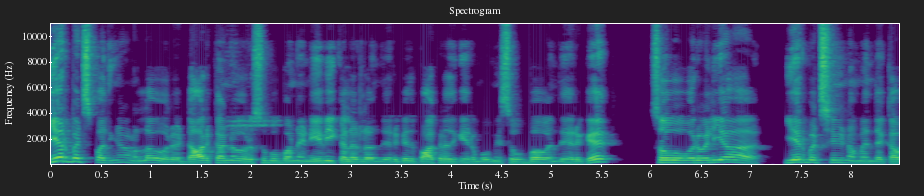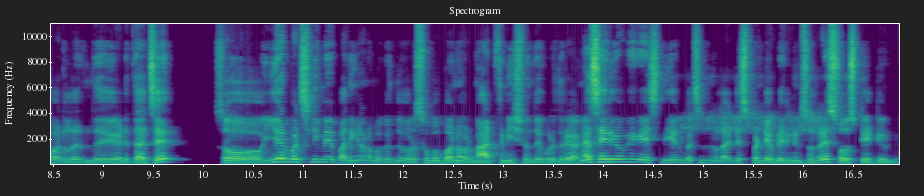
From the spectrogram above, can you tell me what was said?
இயர்பட்ஸ் பார்த்தீங்கன்னா நல்லா ஒரு டார்க்கான ஒரு சுபமான நேவி கலரில் வந்து இருக்குது இது பார்க்குறதுக்கே ரொம்பவுமே சுபமாக வந்து இருக்குது ஸோ ஒரு வழியாக இயர்பட்ஸையும் நம்ம இந்த கவர்லேருந்து எடுத்தாச்சு. ஸோ இயர்பட்ஸ்லையுமே பார்த்தீங்கன்னா நமக்கு வந்து ஒரு சூப்பரான ஒரு மேட் ஃபினிஷ் வந்து கொடுத்துருக்காங்க. சரி ஓகே கைஸ் இந்த இயர்பட்ஸ் நல்லா டெஸ்ட் பண்ணிட்டு எப்படி இருக்குன்னு சொல்கிறேன் ஸோ உண்டு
